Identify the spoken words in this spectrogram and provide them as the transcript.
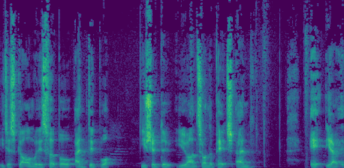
he just got on with his football and did what you should do. You answer on the pitch. And it, you know,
